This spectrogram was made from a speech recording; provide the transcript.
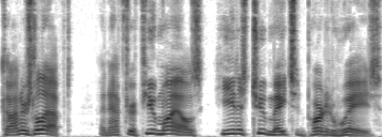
Connors left, and after a few miles he and his two mates had parted ways.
